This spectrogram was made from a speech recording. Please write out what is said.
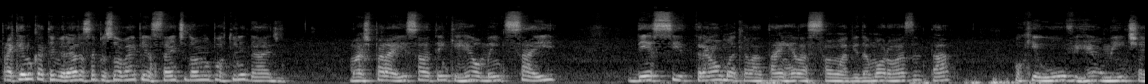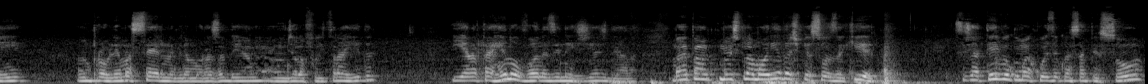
Para quem nunca teve nada, essa pessoa vai pensar em te dar uma oportunidade. Mas para isso ela tem que realmente sair desse trauma que ela está em relação à vida amorosa, tá? Porque houve realmente aí um problema sério na vida amorosa dela, onde ela foi traída e ela está renovando as energias dela. Mas para mas a maioria das pessoas aqui, você já teve alguma coisa com essa pessoa?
